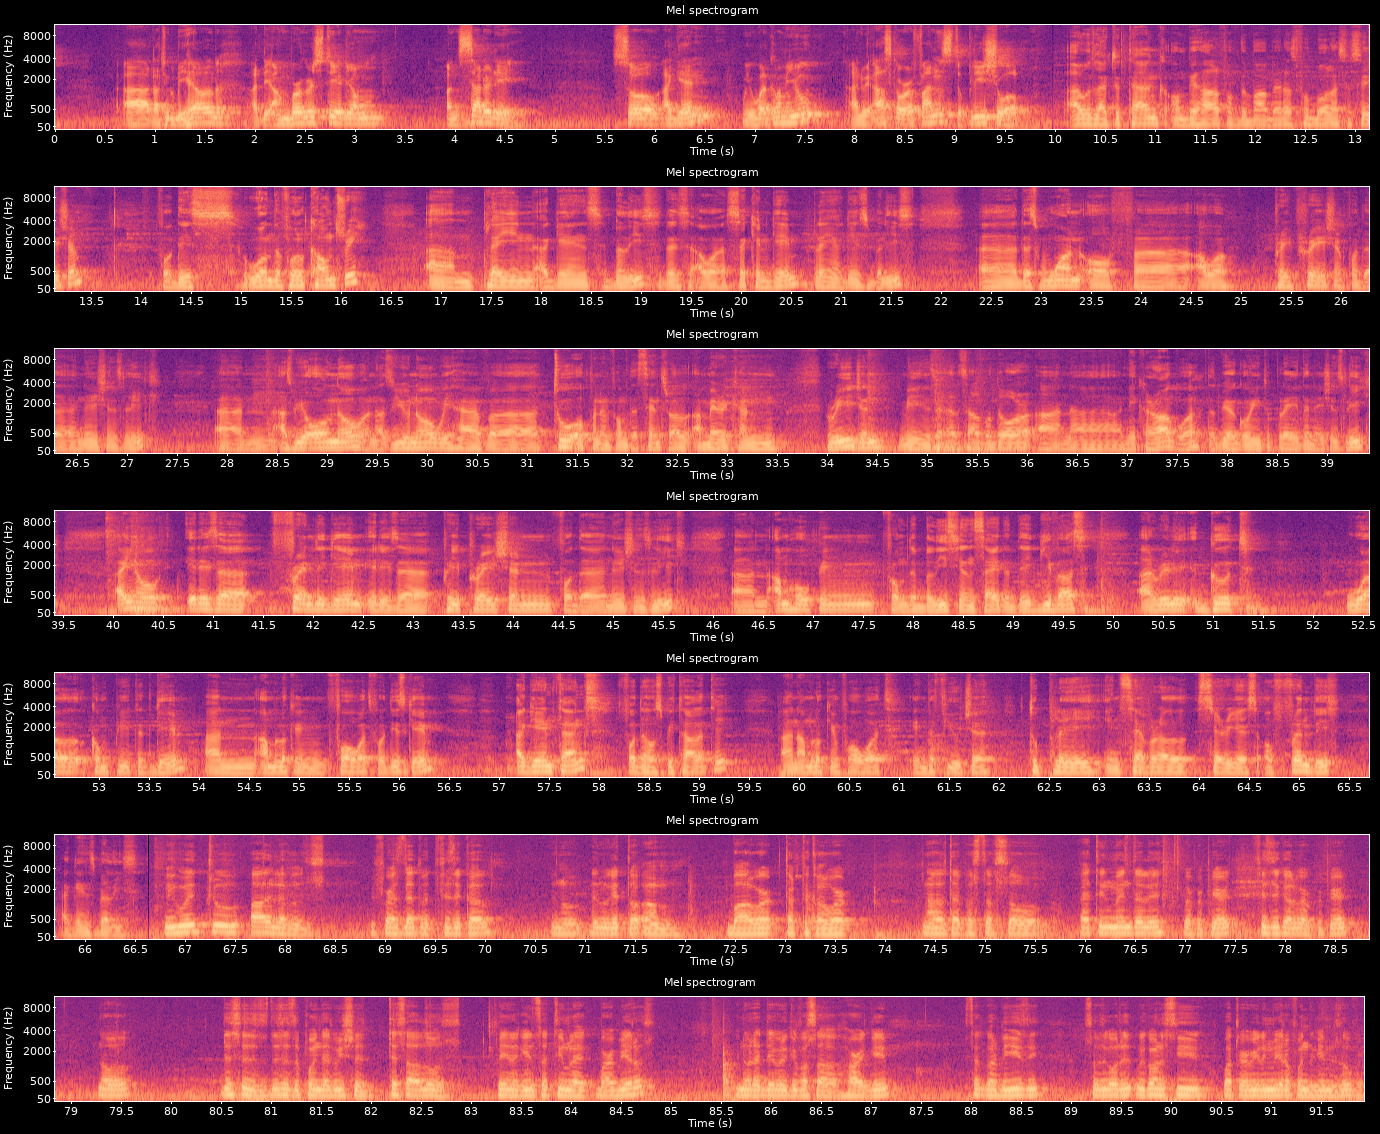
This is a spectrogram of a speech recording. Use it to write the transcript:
that will be held at the Ambergris Stadium on Saturday. So again, we welcome you and we ask our fans to please show up. I would like to thank on behalf of the Barbados Football Association for this wonderful country um, playing against Belize. This is our second game playing against Belize. Uh, that's one of uh, our preparation for the Nations League. And as we all know, and as you know, we have uh, two opponents from the Central American region, means El Salvador and uh, Nicaragua, that we are going to play the Nations League. I know it is a friendly game, it is a preparation for the Nations League, and I'm hoping from the Belizean side that they give us a really good well competed game and I'm looking forward for this game. Again, thanks for the hospitality and I'm looking forward in the future to play in several series of friendlies against Belize. We went through all the levels. We first dealt with physical, you know, then we get to um, ball work, tactical work, and all type of stuff. So I think mentally we're prepared, physically we're prepared. Now this is this is the point that we should test our those. Playing against a team like Barbados, we know that they will give us a hard game. It's not going to be easy. So we're going to, we're going to see what they're really made of when the game is over.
